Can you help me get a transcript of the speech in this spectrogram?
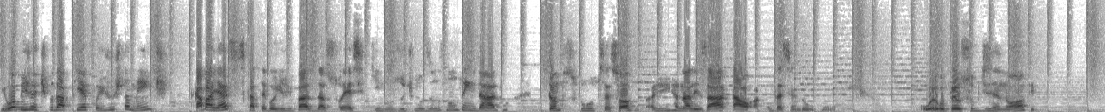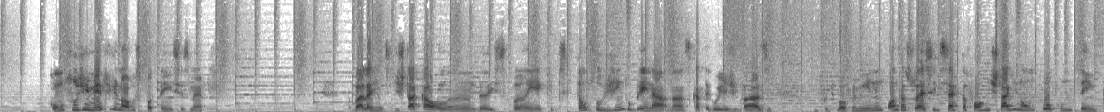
E o objetivo da Pia foi justamente trabalhar essas categorias de base da Suécia que nos últimos anos não tem dado tantos frutos. É só a gente analisar tal acontecendo o, o europeu sub-19 com o surgimento de novas potências, né? Vale a gente destacar a Holanda, Espanha, equipes que estão surgindo bem na, nas categorias de base do futebol feminino, enquanto a Suécia, de certa forma, estagnou um pouco no tempo.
